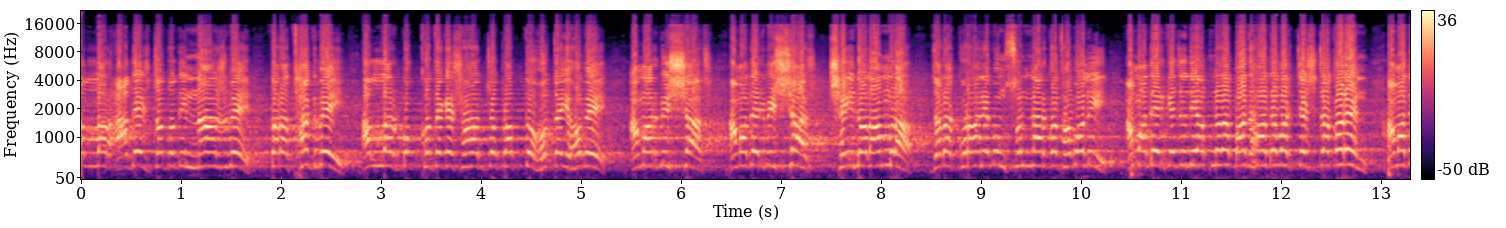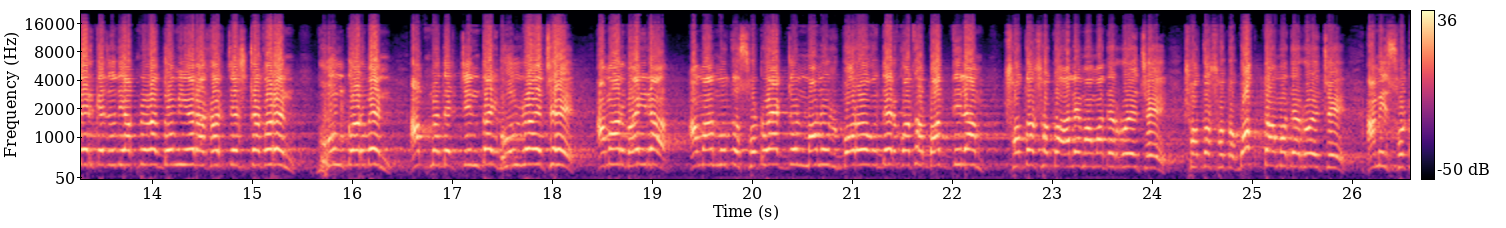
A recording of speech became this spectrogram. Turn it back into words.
আল্লাহর আদেশ যতদিন না আসবে, তারা থাকবেই। আল্লাহর পক্ষ থেকে সাহায্য প্রাপ্ত হতেই হবে। আমার বিশ্বাস, আমাদের বিশ্বাস, সেই দল আমরা, যারা কোরআন এবং সুন্নার কথা বলি, আমাদেরকে যদি আপনারা বাধা দেওয়ার চেষ্টা করেন, আমাদেরকে যদি আপনারা দমিয়ে রাখার চেষ্টা করেন, ভুল করবেন, আপনাদের চিন্তায় ভুল রয়েছে। আমার ভাইরা, আমার মতো ছোট একজন মানুষ বড়দের কথা বাদ দিলাম। শত শত আলেম আমাদের রয়েছে, শত শত বক্তা আমাদের রয়েছে। আমি ছোট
